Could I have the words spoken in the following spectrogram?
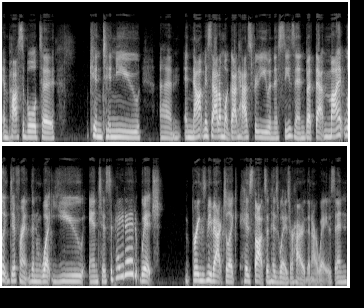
impossible to continue um, and not miss out on what God has for you in this season. But that might look different than what you anticipated, which brings me back to like his thoughts and his ways are higher than our ways. And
